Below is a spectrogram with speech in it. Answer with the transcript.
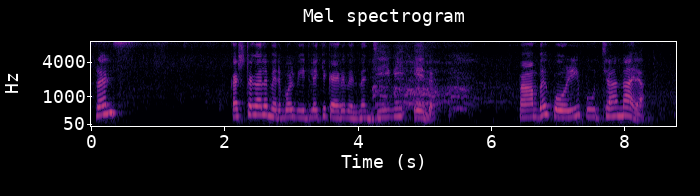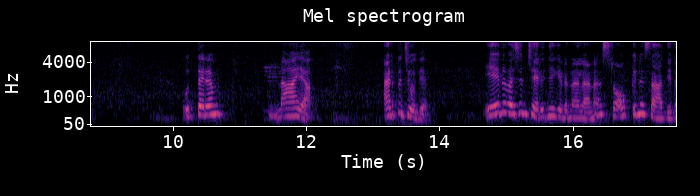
friends കഷ്ടകാലം വരുമ്പോൾ വീട്ടിലേക്ക് കയറി വരുന്ന ജീവി ഏത്? പാമ്പ് കോഴി പൂച്ച നായ. ഉത്തരം നായ. അടുത്ത ചോദ്യം. ഏത് വശം ചെരിഞ്ഞു കിടന്നാലാണ് സ്ട്രോക്കിന് സാധ്യത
